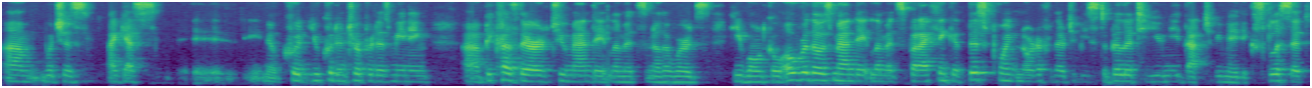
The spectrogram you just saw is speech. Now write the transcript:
um, which is, I guess, eh, you know, could you could interpret as meaning uh, because there are two mandate limits. In other words, he won't go over those mandate limits. But I think at this point, in order for there to be stability, you need that to be made explicit.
